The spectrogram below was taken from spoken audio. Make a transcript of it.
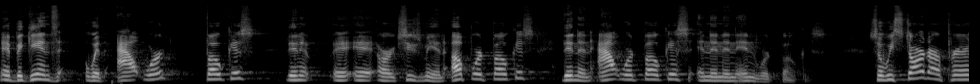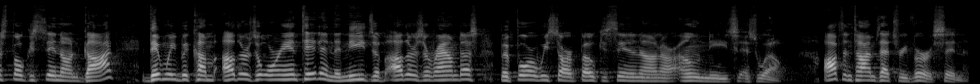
It begins with outward focus, then it, it or excuse me, an upward focus, then an outward focus, and then an inward focus. So we start our prayers focused in on God, then we become others oriented and the needs of others around us before we start focusing on our own needs as well. Oftentimes that's reverse, isn't it?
